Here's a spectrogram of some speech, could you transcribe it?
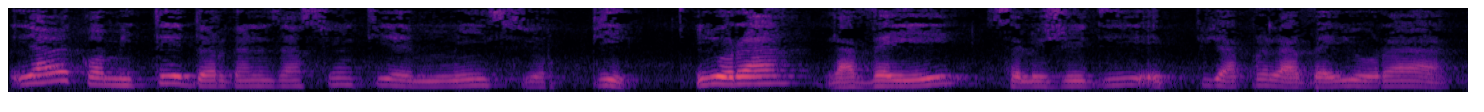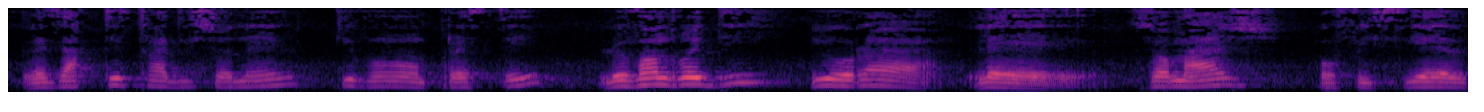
Il y a un comité d'organisation qui est mis sur pied. Il y aura la veillée, c'est le jeudi, et puis après la veillée, il y aura les artistes traditionnels qui vont prester. Le vendredi, il y aura les hommages officielle,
